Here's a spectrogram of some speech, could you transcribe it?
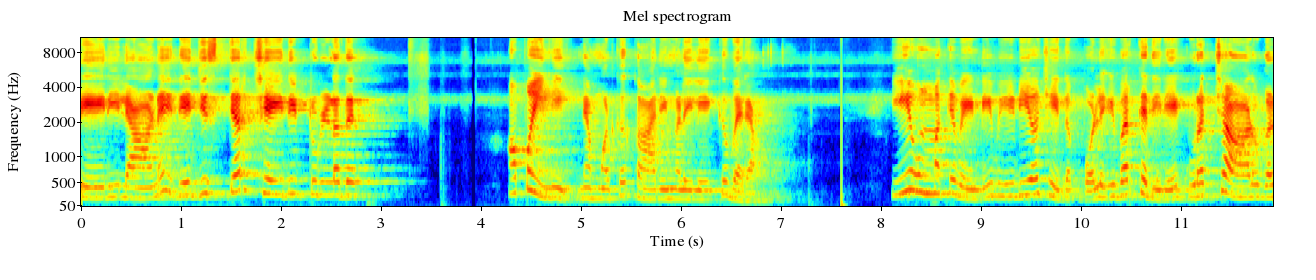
പേരിലാണ് രജിസ്റ്റർ ചെയ്തിട്ടുള്ളത്. അപ്പോൾ ഇനി നമ്മൾക്ക് കാര്യങ്ങളിലേക്ക് വരാം. ഈ ഉമ്മയ്ക്ക് വേണ്ടി വീഡിയോ ചെയ്തപ്പോൾ ഇവർക്കെതിരെ കുറച്ച് ആളുകൾ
